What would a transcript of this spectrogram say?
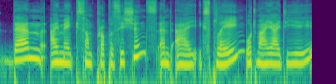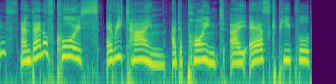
then I make some propositions and I explain what my idea is. And then, of course, every time at a point, I ask people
